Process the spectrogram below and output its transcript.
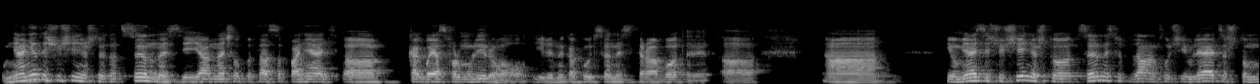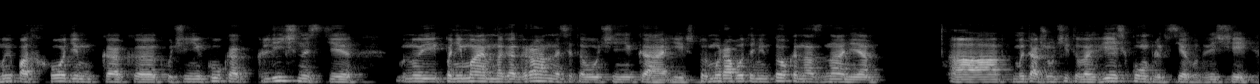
у меня нет ощущения, что это ценность, и я начал пытаться понять, э, как бы я сформулировал или на какую ценность это работает. Э, э, и у меня есть ощущение, что ценностью в данном случае является, что мы подходим как к ученику, как к личности, ну и понимаем многогранность этого ученика, и что мы работаем не только на знания, а мы также учитываем весь комплекс всех вот вещей.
